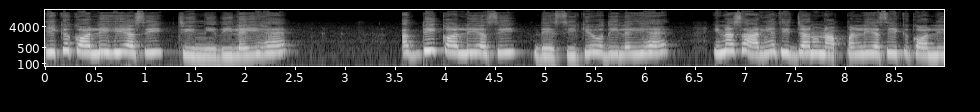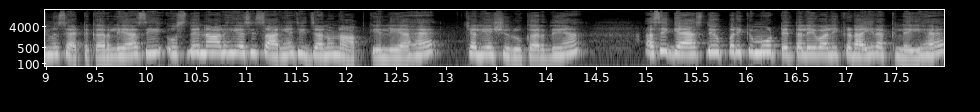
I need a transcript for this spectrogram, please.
ਇੱਕ ਕੌਲੀ ਹੀ ਅਸੀਂ ਚੀਨੀ ਦੀ ਲਈ ਹੈ, ਅੱਧੀ ਕੌਲੀ ਅਸੀਂ ਦੇਸੀ ਘਿਓ ਦੀ ਲਈ ਹੈ। ਇਹਨਾਂ ਸਾਰੀਆਂ ਚੀਜ਼ਾਂ ਨੂੰ ਨਾਪਣ ਲਈ ਅਸੀਂ ਇੱਕ ਕੌਲੀ ਨੂੰ ਸੈੱਟ ਕਰ ਲਿਆ ਸੀ। ਉਸ ਦੇ ਨਾਲ ਹੀ ਅਸੀਂ ਸਾਰੀਆਂ ਚੀਜ਼ਾਂ ਨੂੰ ਨਾਪ ਕੇ ਲਿਆ ਹੈ। ਚਲਿਏ ਸ਼ੁਰੂ ਕਰਦੇ ਹਾਂ। ਅਸੀਂ ਗੈਸ ਦੇ ਉੱਪਰ ਇੱਕ ਮੋਟੇ ਤਲੇ ਵਾਲੀ ਕੜਾਈ ਰੱਖ ਲਈ ਹੈ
